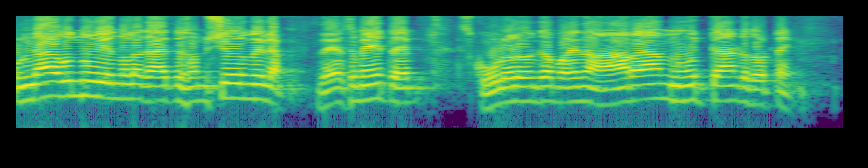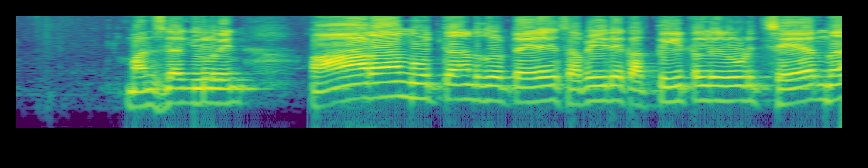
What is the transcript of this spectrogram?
ഉണ്ടാകുന്നു എന്നുള്ള കാര്യത്തിൽ സംശയമൊന്നുമില്ല. അതേസമയത്ത് സ്കൂളുകളൊക്കെ പറയുന്ന ആറാം നൂറ്റാണ്ട് തൊട്ടേ മനസ്സിലാക്കിക്കൊള്ളുവേൻ ആറാം നൂറ്റാണ്ട് തൊട്ടേ സഭയുടെ കത്തീഡ്രലുകളോട് ചേർന്ന്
